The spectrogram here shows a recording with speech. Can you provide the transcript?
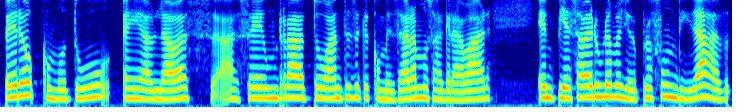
pero como tú eh, hablabas hace un rato, antes de que comenzáramos a grabar, empieza a haber una mayor profundidad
